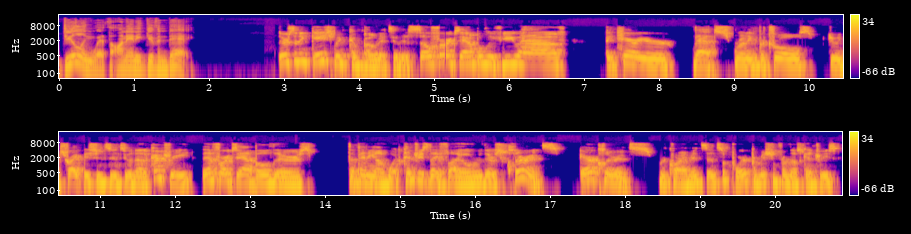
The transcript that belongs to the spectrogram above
dealing with on any given day. There's an engagement component to this. So, for example, if you have a carrier that's running patrols, doing strike missions into another country, then, for example, there's depending on what countries they fly over, there's clearance, air clearance requirements and support, permission from those countries.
